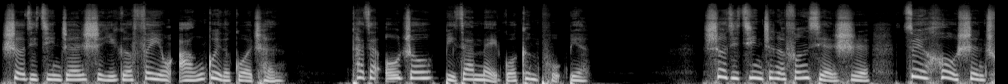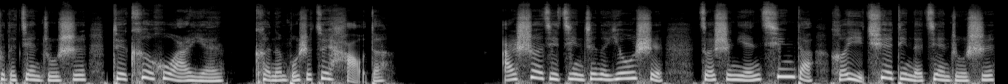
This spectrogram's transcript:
设计竞争是一个费用昂贵的过程，它在欧洲比在美国更普遍。设计竞争的风险是，最后胜出的建筑师对客户而言可能不是最好的，而设计竞争的优势则是年轻的和已确定的建筑师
